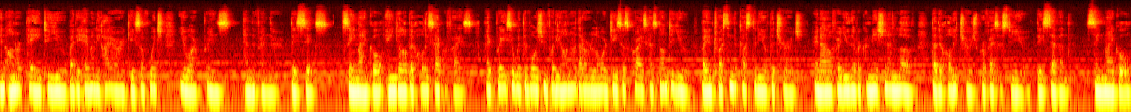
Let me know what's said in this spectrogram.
and honor paid to you by the heavenly hierarchies of which you are Prince and Defender. Day 6. Saint Michael, Angel of the Holy Sacrifice, I praise you with devotion for the honor that our Lord Jesus Christ has done to you by entrusting the custody of the Church, and I offer you the recognition and love that the Holy Church professes to you. Day 7th, Saint Michael,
